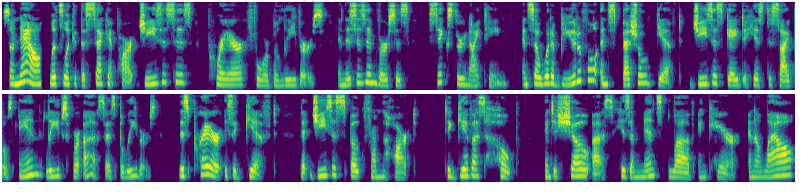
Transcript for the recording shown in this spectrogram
So now let's look at the second part Jesus' prayer for believers. And this is in verses 6 through 19. And so, what a beautiful and special gift Jesus gave to his disciples and leaves for us as believers. This prayer is a gift that Jesus spoke from the heart to give us hope and to show us his immense love and care and allow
